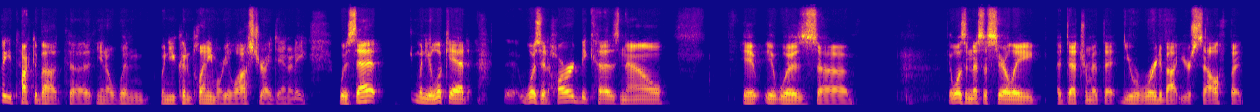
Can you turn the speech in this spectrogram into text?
Well, you talked about uh, you know when when you couldn't play anymore, you lost your identity. Was that when you look at was it hard because now it it was uh, it wasn't necessarily a detriment that you were worried about yourself, but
